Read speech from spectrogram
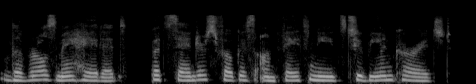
Liberals may hate it, but Sanders' focus on faith needs to be encouraged.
